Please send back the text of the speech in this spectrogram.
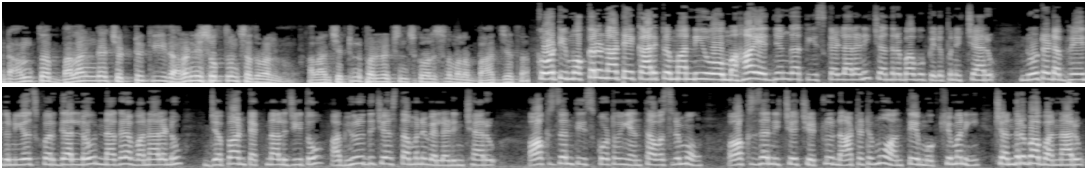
అంటే అంత బలంగా చెట్టుకి ఇది అరణ్య సూక్తం చదవాలి మనం అలాంటి చెట్టుని పరిరక్షించుకోవాల్సిన మన బాధ్యత. కోటి మొక్కలు నాటే కార్యక్రమాన్ని ఓ మహాయజ్ఞంగా తీసుకెళ్ళాలని చంద్రబాబు పిలుపునిచ్చారు. నూట డెబ్బై ఐదు నియోజకవర్గాల్లో నగర వనాలను జపాన్ టెక్నాలజీతో అభివృద్ధి చేస్తామని వెల్లడించారు. ఆక్సిజన్ తీసుకోవటం ఎంత అవసరమో ఆక్సిజన్ ఇచ్చే చెట్లు నాటటము అంతే ముఖ్యమని చంద్రబాబు అన్నారు.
